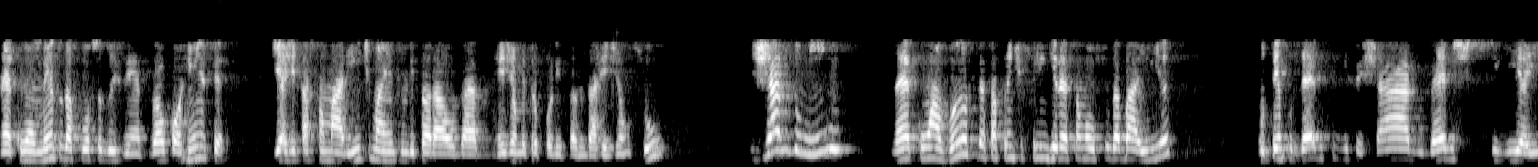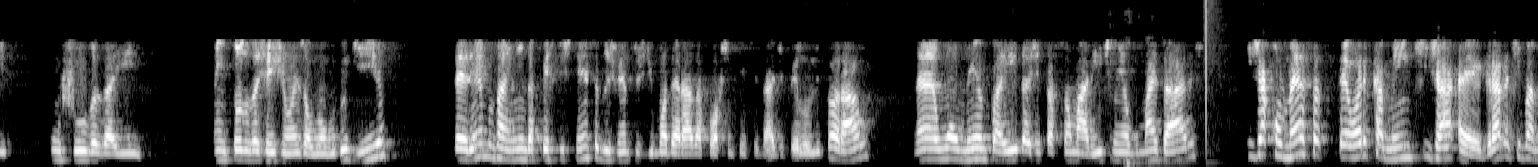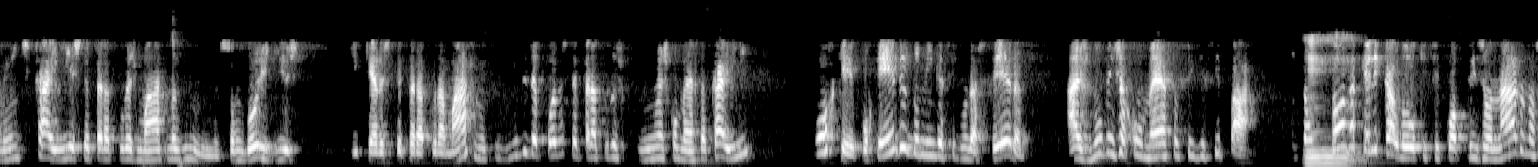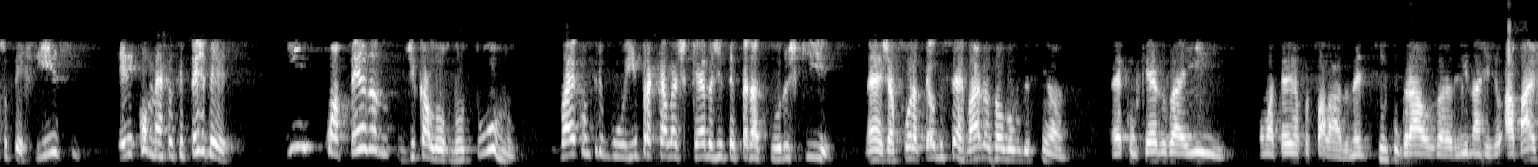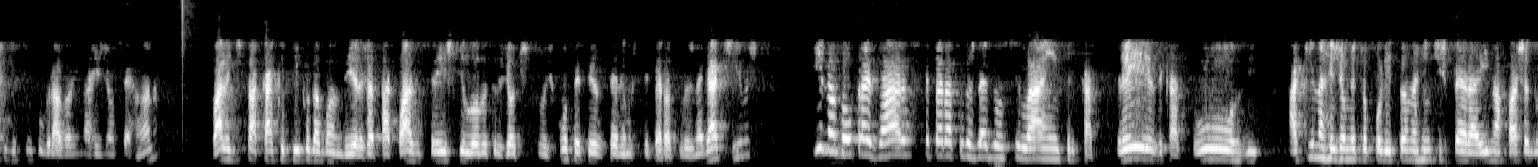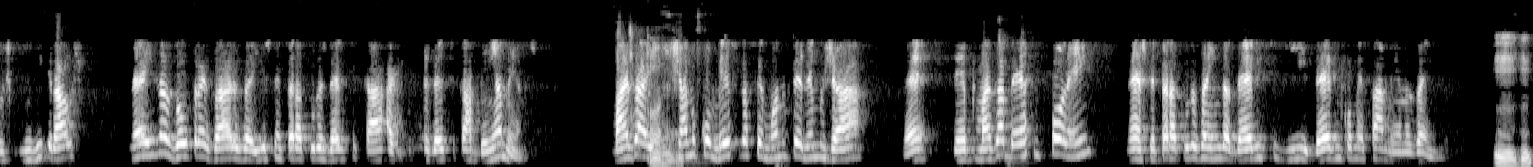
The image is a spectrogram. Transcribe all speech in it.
né, com o aumento da força dos ventos, a ocorrência de agitação marítima entre o litoral da região metropolitana e da região sul. Já no domingo, né, com o avanço dessa frente fria em direção ao sul da Bahia, o tempo deve seguir fechado, deve seguir aí com chuvas aí em todas as regiões ao longo do dia. Teremos ainda a persistência dos ventos de moderada a forte intensidade pelo litoral, né, um aumento aí da agitação marítima em algumas áreas, e já começa, teoricamente, já é, gradativamente cair as temperaturas máximas e mínimas. São dois dias de queda de temperatura máxima em e depois as temperaturas mínimas começam a cair. Por quê? Porque entre domingo e segunda-feira, as nuvens já começam a se dissipar. Então, hum. todo aquele calor que ficou aprisionado na superfície, ele começa a se perder. E com a perda de calor noturno, vai contribuir para aquelas quedas de temperaturas que né, já foram até observadas ao longo desse ano, né, com quedas aí, como até já foi falado, né, de 5 graus ali na região, abaixo de 5 graus ali na região serrana. Vale destacar que o Pico da Bandeira já está quase 3 quilômetros de altitude, com certeza teremos temperaturas negativas. E nas outras áreas, as temperaturas devem oscilar entre 13 e 14. Aqui na região metropolitana, a gente espera aí na faixa de uns 15 graus. Né? E nas outras áreas aí as temperaturas devem ficar, as devem ficar bem a menos. Mas aí Correto. já no começo da semana teremos já né, tempo mais aberto, porém né, as temperaturas ainda devem seguir, devem começar a menos ainda. Uhum.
